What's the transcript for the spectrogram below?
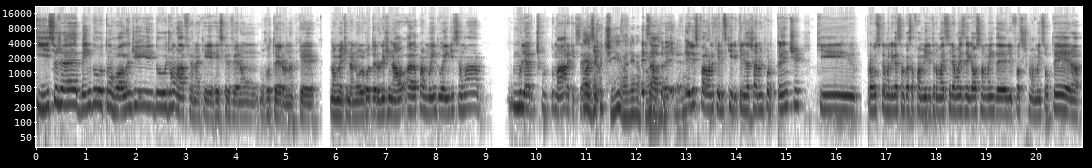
E isso já é bem do Tom Holland e do John LaFia, né? Que reescreveram o roteiro, né? Porque, normalmente, né, no roteiro original, era pra mãe do Andy ser uma mulher, tipo, do marketing, sei É lá. que- executiva ali, né? Exato. Coisa, tipo. Eles falaram que eles, queriam- que eles acharam importante que pra você ter uma ligação com essa família e tudo mais, seria mais legal se a mãe dele fosse tipo, uma mãe solteira,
